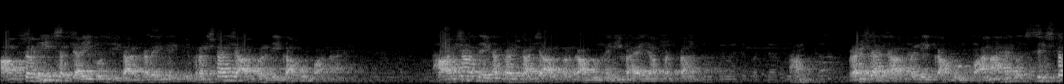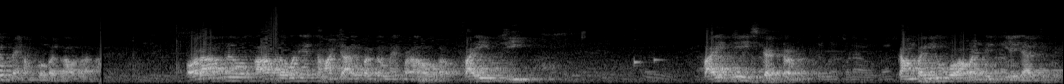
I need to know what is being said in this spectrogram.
आप सभी सच्चाई को स्वीकार करेंगे कि भ्रष्टाचार पर भी काबू पाना है। भाषण देकर भ्रष्टाचार पर काबू नहीं पाया जा सकता। हम भ्रष्टाचार पर ही काबू पाना है तो सिस्टम में हमको बदलाव लाना है। और आपने आप लोगों ने समाचार पत्रों में पढ़ा होगा five G five G spectrum कंपनियों को आवंटित किए जा चुके हैं।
